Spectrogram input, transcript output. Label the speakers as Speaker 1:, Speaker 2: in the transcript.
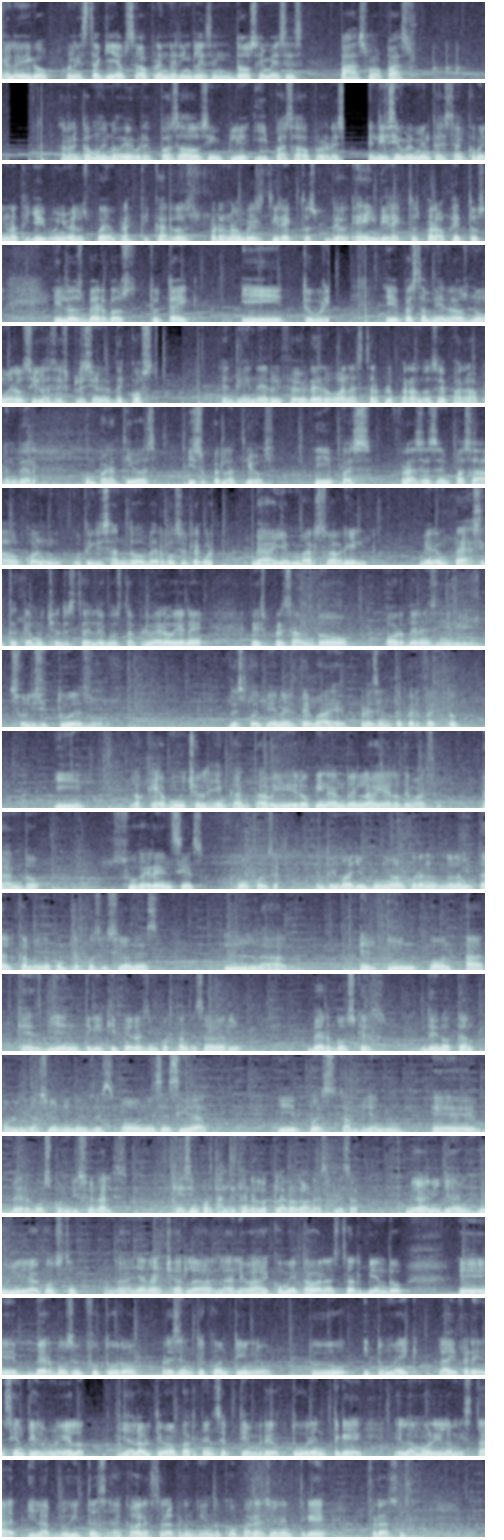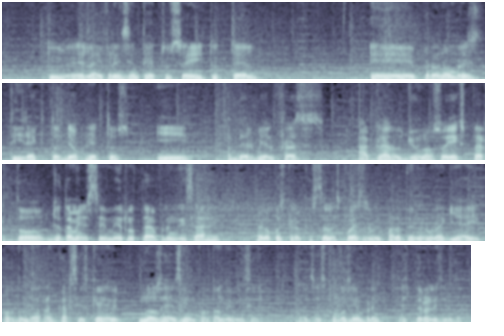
Speaker 1: Ya le digo, con esta guía usted va a aprender inglés en 12 meses paso a paso. Arrancamos en noviembre, pasado simple y pasado progresivo. En diciembre, mientras están comiendo natillo y buñuelos, pueden practicar los pronombres directos e indirectos para objetos y los verbos to take y to bring. Y pues también los números y las expresiones de costo. Entre enero y febrero van a estar preparándose para aprender comparativas y superlativos. Y pues frases en pasado con utilizando verbos irregulares. De ahí en marzo, abril viene un pedacito que a muchos de ustedes les gusta. Primero viene expresando órdenes y solicitudes. Después viene el tema de presente perfecto y lo que a muchos les encanta, vivir opinando en la vida de los demás, dando sugerencias o consejos. Entre mayo y junio van coronando la mitad del camino con preposiciones, la, el in, on, at, que es bien tricky, pero es importante saberlo, verbos que denotan obligación y neces o necesidad, y pues también eh, verbos condicionales, que es importante tenerlo claro a la hora de expresar. Vean, y ya en julio y agosto, cuando vayan a echar la, la elevada de cometa, van a estar viendo eh, verbos en futuro, presente continuo, to do y to make, la diferencia entre el uno y el otro. Ya la última parte en septiembre y octubre entre el amor y la amistad y las brujitas, acá van a estar aprendiendo comparación entre frases, eh, la diferencia entre to say y to tell, eh, pronombres directos de objetos y adverbial frases. Ah, claro, yo no soy experto, yo también estoy en mi ruta de aprendizaje, pero pues creo que esto les puede servir para tener una guía y por dónde arrancar si es que no se deciden por dónde iniciar. Entonces, como siempre, espero les sirva.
